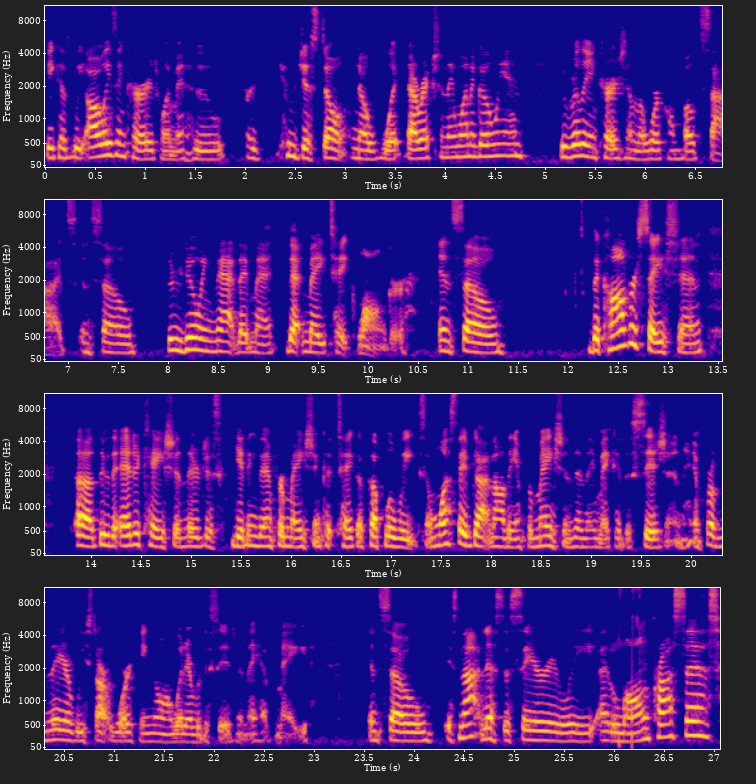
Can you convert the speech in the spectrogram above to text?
because we always encourage women who are who just don't know what direction they want to go in. We really encourage them to work on both sides. And so through doing that, they may that may take longer. And so the conversation uh, through the education, they're just getting the information could take a couple of weeks. And once they've gotten all the information, then they make a decision. And from there, we start working on whatever decision they have made. And so it's not necessarily a long process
